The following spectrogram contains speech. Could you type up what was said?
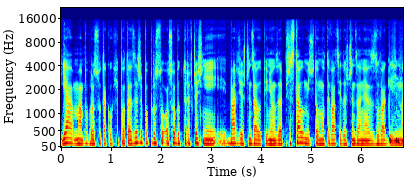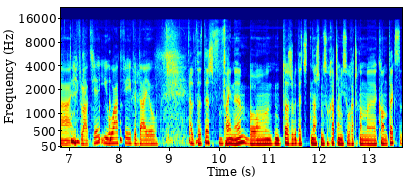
ja mam po prostu taką hipotezę, że po prostu osoby, które wcześniej bardziej oszczędzały pieniądze, przestały mieć tą motywację do oszczędzania z uwagi na tak. inflację i łatwiej wydają ale to też fajne, bo to, żeby dać naszym słuchaczom i słuchaczkom e, kontekst,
